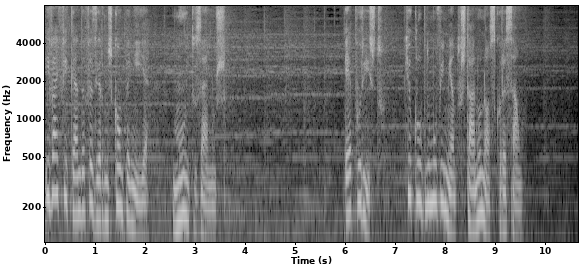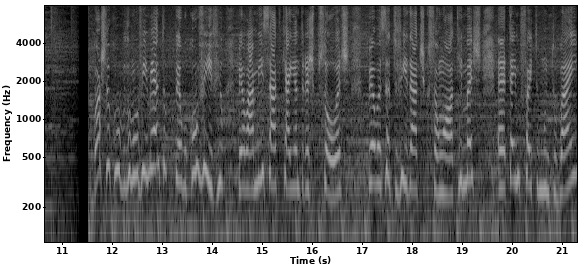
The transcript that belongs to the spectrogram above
e vai ficando a fazer-nos companhia. Muitos anos. É por isto que o Clube do Movimento está no nosso coração. Gosto do Clube do Movimento pelo convívio, pela amizade que há entre as pessoas, pelas atividades que são ótimas, uh, tem-me feito muito bem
